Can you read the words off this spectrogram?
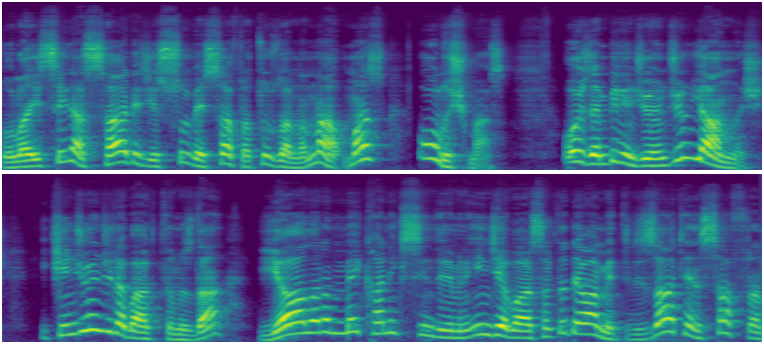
Dolayısıyla sadece su ve safra tuzlarından ne yapmaz? Oluşmaz. O yüzden birinci öncül yanlış. İkinci öncüle baktığımızda yağların mekanik sindirimini ince bağırsakta devam ettirir. Zaten safra,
